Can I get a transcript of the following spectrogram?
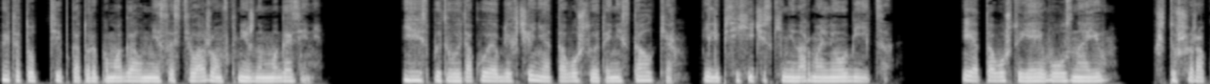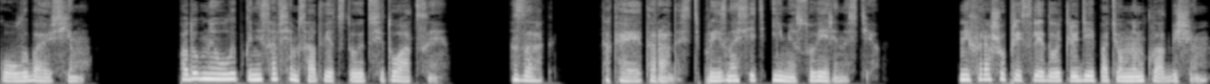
Это тот тип, который помогал мне со стеллажом в книжном магазине. Я испытываю такое облегчение от того, что это не сталкер или психически ненормальный убийца. И от того, что я его узнаю, что широко улыбаюсь ему. Подобная улыбка не совсем соответствует ситуации. Зак, какая это радость, произносить имя с уверенностью. Нехорошо преследовать людей по темным кладбищам.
